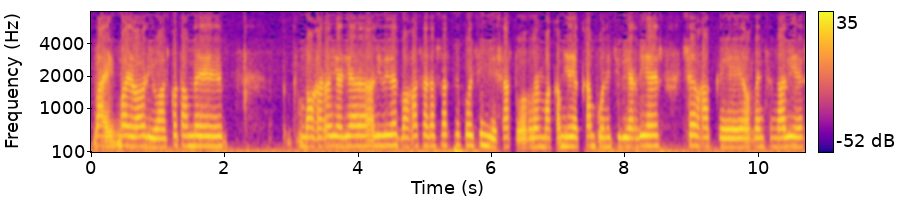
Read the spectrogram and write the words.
Bai, bai, ba, hori, ba, askotan be, ba, garraiari adibidez, ba, gazara sartzeko ezin die sartu, orduen ba, kamioiak kanpuen itxi behar diez, zergak e, ordaintzen da diez,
